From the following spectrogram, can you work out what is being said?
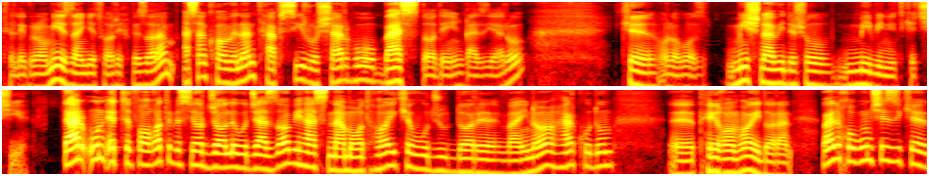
تلگرامی زنگ تاریخ بذارم اصلا کاملا تفسیر و شرح و بس داده این قضیه رو که حالا باز میشنویدش و می‌بینید که چیه. در اون اتفاقات بسیار جالب و جذابی هست نمادهایی که وجود داره و اینا هر کدوم پیغام هایی دارن. ولی خب اون چیزی که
